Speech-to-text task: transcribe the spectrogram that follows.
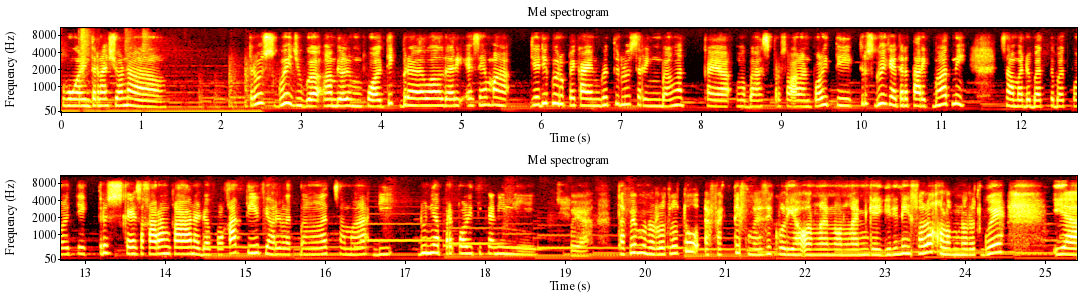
Hubungan Internasional. Terus gue juga ngambil ilmu politik berawal dari SMA. Jadi guru PKN gue tuh dulu sering banget kayak ngebahas persoalan politik. Terus gue kayak tertarik banget nih sama debat-debat politik. Terus kayak sekarang kan ada vokatif yang relate banget sama di dunia perpolitikan ini. Oh ya, tapi menurut lo tuh efektif gak sih kuliah online-online kayak gini nih? Soalnya kalau menurut gue ya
